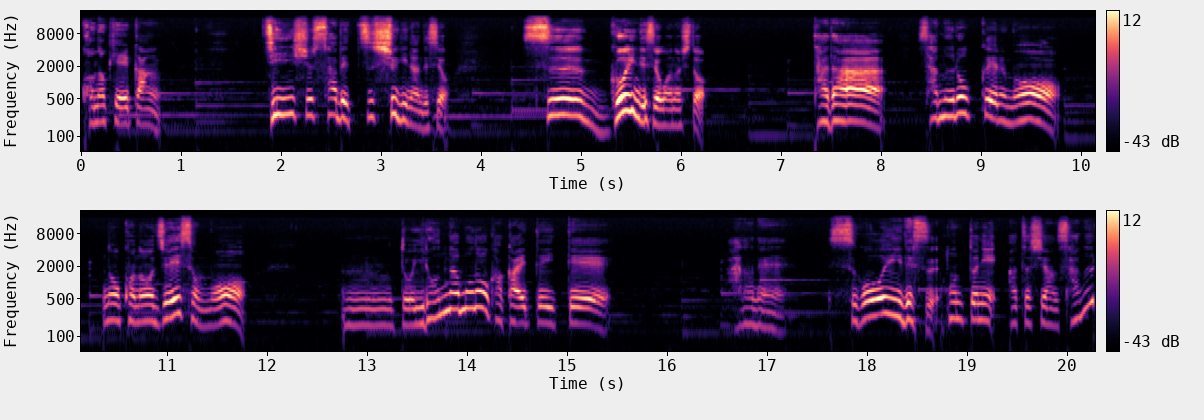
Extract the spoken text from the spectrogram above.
この警官人種差別主義なんですよ。すっごいんですよこの人。ただサム・ロックウェルものこのジェイソンもうんといろんなものを抱えていてあのねすごいです。本当に。私あのサム・ロ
